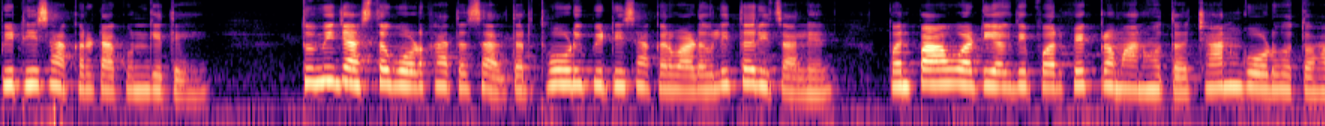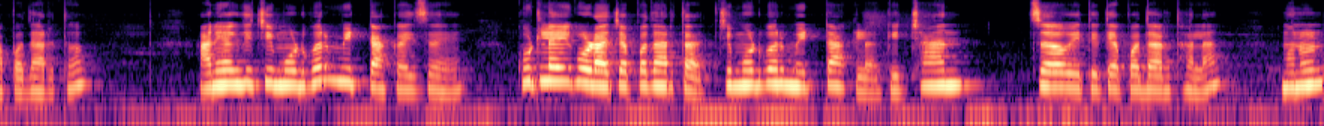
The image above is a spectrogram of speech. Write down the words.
पिठी साखर टाकून घेते. तुम्ही जास्त गोड खात असाल तर थोडी पिठी साखर वाढवली तरी चालेल. पण पाववाटी अगदी परफेक्ट प्रमाण होतं. छान गोड होतो हा पदार्थ. आणि अगदी चिमूटभर मीठ टाकायचं आहे. कुठल्याही गोडाच्या पदार्थात चिमूटभर मीठ टाकलं की छान चव येते त्या पदार्थाला. म्हणून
